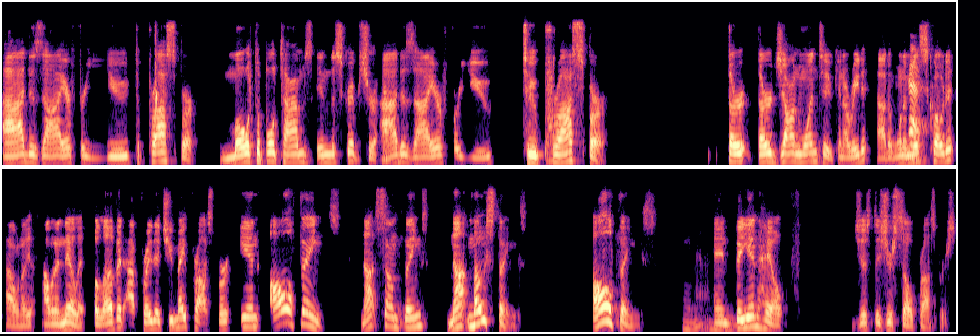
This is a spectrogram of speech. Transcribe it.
I desire for you to prosper? Multiple times in the scripture, I desire for you to prosper. Third, third John 1 2. Can I read it? I don't want to yes. misquote it. I want to I want to nail it. Beloved, I pray that you may prosper in all things, not some things, not most things, all things. Amen. And be in health, just as your soul prospers.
